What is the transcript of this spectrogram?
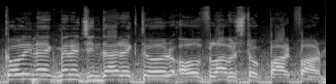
Kolinek, Managing Director of Laverstoke Park Farm.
